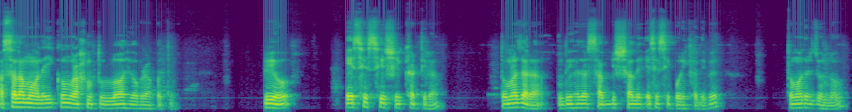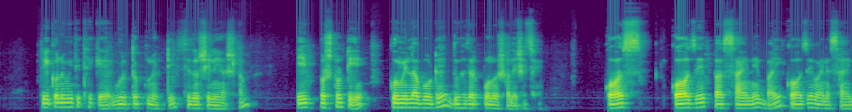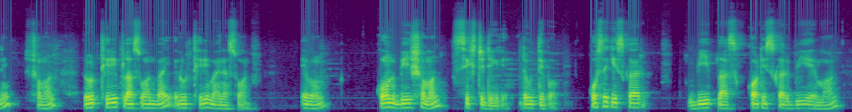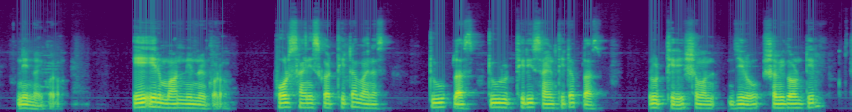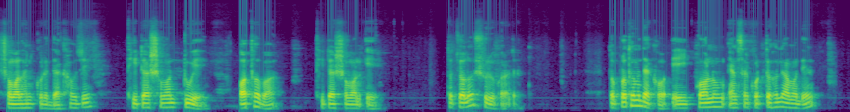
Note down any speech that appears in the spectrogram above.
আসসালামু আলাইকুম রহমতুল্লাহ বরকাত প্রিয় এসএসসি শিক্ষার্থীরা, তোমরা যারা দুই হাজার ছাব্বিশ সালে এসএসসি পরীক্ষা দিবে, তোমাদের জন্য ত্রিকোণমিতি থেকে গুরুত্বপূর্ণ একটি সৃজনশীল নিয়ে আসলাম। এই প্রশ্নটি কুমিল্লা বোর্ডে দুই হাজার পনেরো সালে এসেছে। Cos cos A plus sin A by cos A minus sin A সমান root three plus one by root three minus one. এবং কোণ বি সমান সিক্সটি ডিগ্রি এটা উদ্দীপক। Cosec square B plus cot square B এর মান নির্ণয় করো। এ এর মান নির্ণয় করো। Four sin square theta minus two plus two root three sin theta plus root three সমান জিরো সমীকরণটির সমাধান করে দেখাও যে থিটা সমান টু এ অথবা থিটা সমান এ তো চলো শুরু করা যাক। তো প্রথমে দেখো, এই ক নং অ্যান্সার করতে হলে আমাদের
